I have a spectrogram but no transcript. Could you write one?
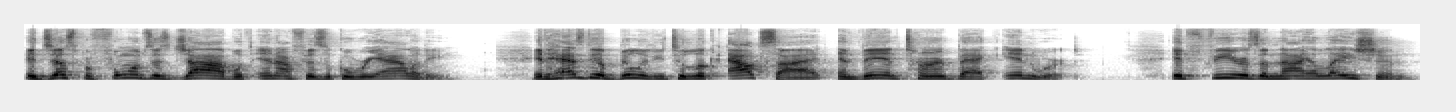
It just performs its job within our physical reality. It has the ability to look outside and then turn back inward. It fears annihilation.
